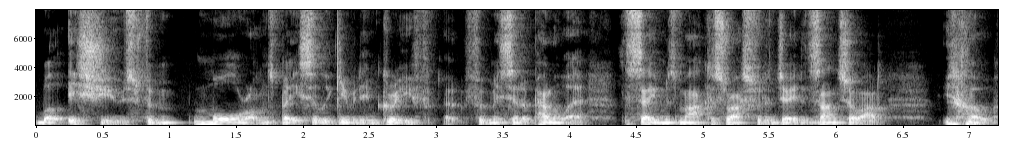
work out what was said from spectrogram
Well, issues for morons basically giving him grief for missing a penalty, the same as Marcus Rashford and Jadon Sancho had. You know,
